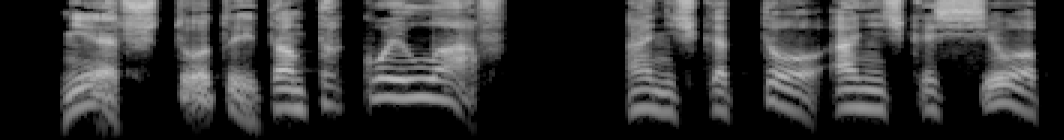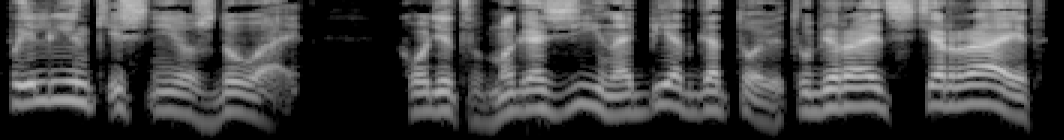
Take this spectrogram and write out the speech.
— Нет, что ты, там такой лав. Анечка то, Анечка сё, пылинки с нее сдувает. Ходит в магазин, обед готовит, убирает, стирает.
